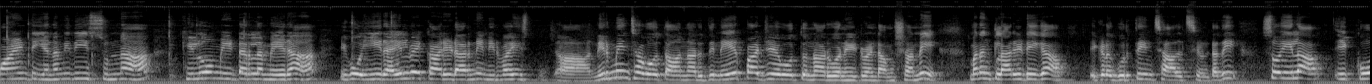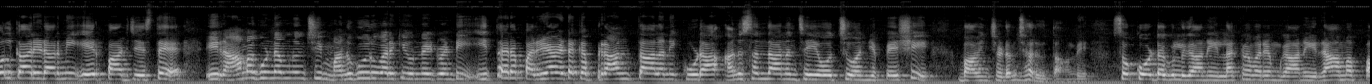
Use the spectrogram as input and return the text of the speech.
పాయింట్ ఎనిమిది సున్నా కిలోమీటర్ల మేర ఇగో ఈ రైల్వే కారిడార్ని నిర్వహి నిర్మించబోతా ఉన్నారు దీన్ని ఏర్పాటు చేయబోతున్నారు అనేటువంటి అంశాన్ని మనం క్లారిటీగా ఇక్కడ గుర్తించాల్సి ఉంటుంది. సో ఇలా ఈ కోల్ కారిడార్ని ఏర్పాటు చేస్తే ఈ రామగుండం నుంచి మనుగూరు వరకు ఉన్నటువంటి ఇతర పర్యాటక ప్రాంతాలని కూడా అనుసంధానం చేయవచ్చు అని చెప్పేసి భావించడం జరుగుతూ ఉంది సో కోటగుళ్ళు కానీ లక్నవరం కానీ రామప్ప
